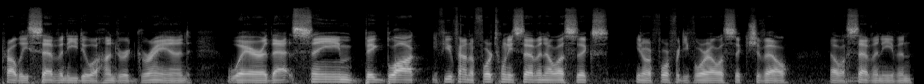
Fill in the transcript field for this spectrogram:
probably 70 to 100 grand where that same big block if you found a 427 LS6 you know a 454 LS6 Chevelle LS7 even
